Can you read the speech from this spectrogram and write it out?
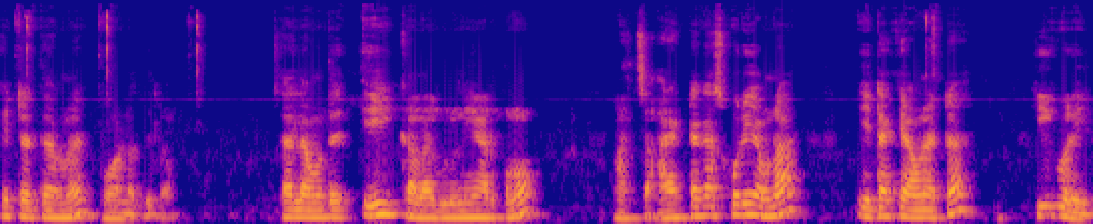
এটাতে আমরা বর্ডার দিলাম। তাহলে আমাদের এই কালারগুলো নিয়ে আর কোনো আচ্ছা আরেকটা কাজ করি আমরা, এটাকে আমরা একটা কি করি?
